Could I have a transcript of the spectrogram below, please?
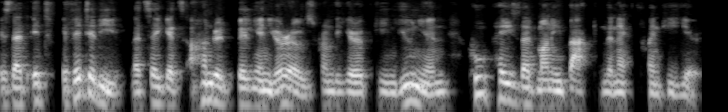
is that it, if Italy, let's say, gets 100 billion euros from the European Union, who pays that money back in the next 20 years?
